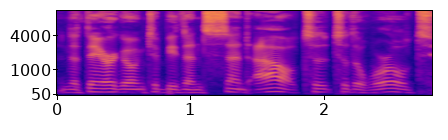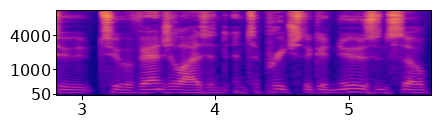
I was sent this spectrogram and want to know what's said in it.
and that they are going to be then sent out to, to the world to, to evangelize and, and to preach the good news. And so,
